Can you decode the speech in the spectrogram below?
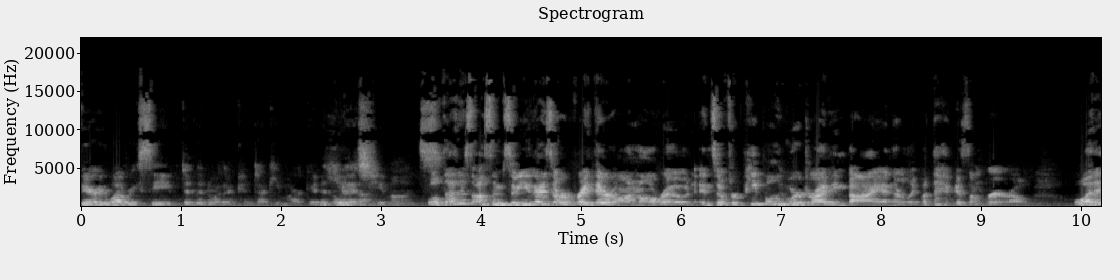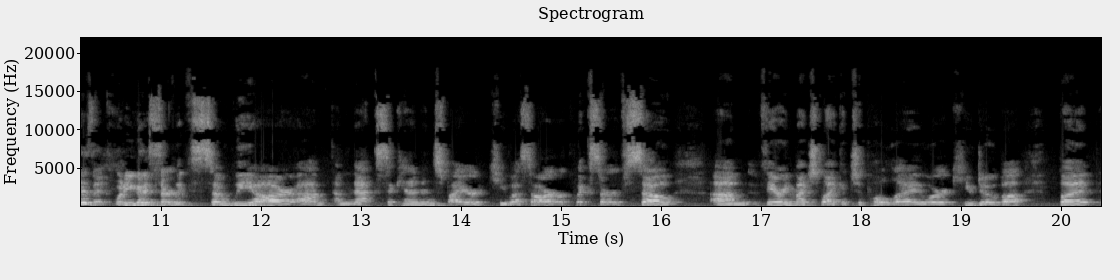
very well received in the Northern Kentucky market in the Yeah. last few months. Well, that is awesome. So you guys are right there on Mall Road, and so for people who are driving by and they're like, "What the heck is Zambrero? What is it? What do you guys serve?" So we are um, a Mexican-inspired QSR or quick serve. So um, very much like a Chipotle or a Qdoba, but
